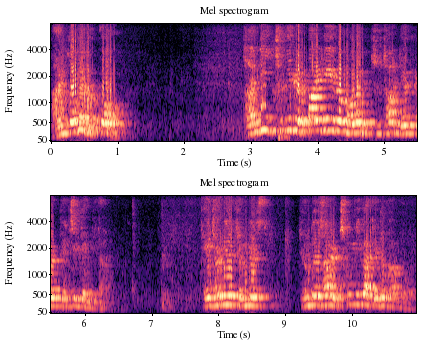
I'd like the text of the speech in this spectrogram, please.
반공은 없고 반미 투기를 빨개로 모는 규탄 대회가 변질됩니다. 대통령 경렬, 경렬사를 총리가 대독하고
